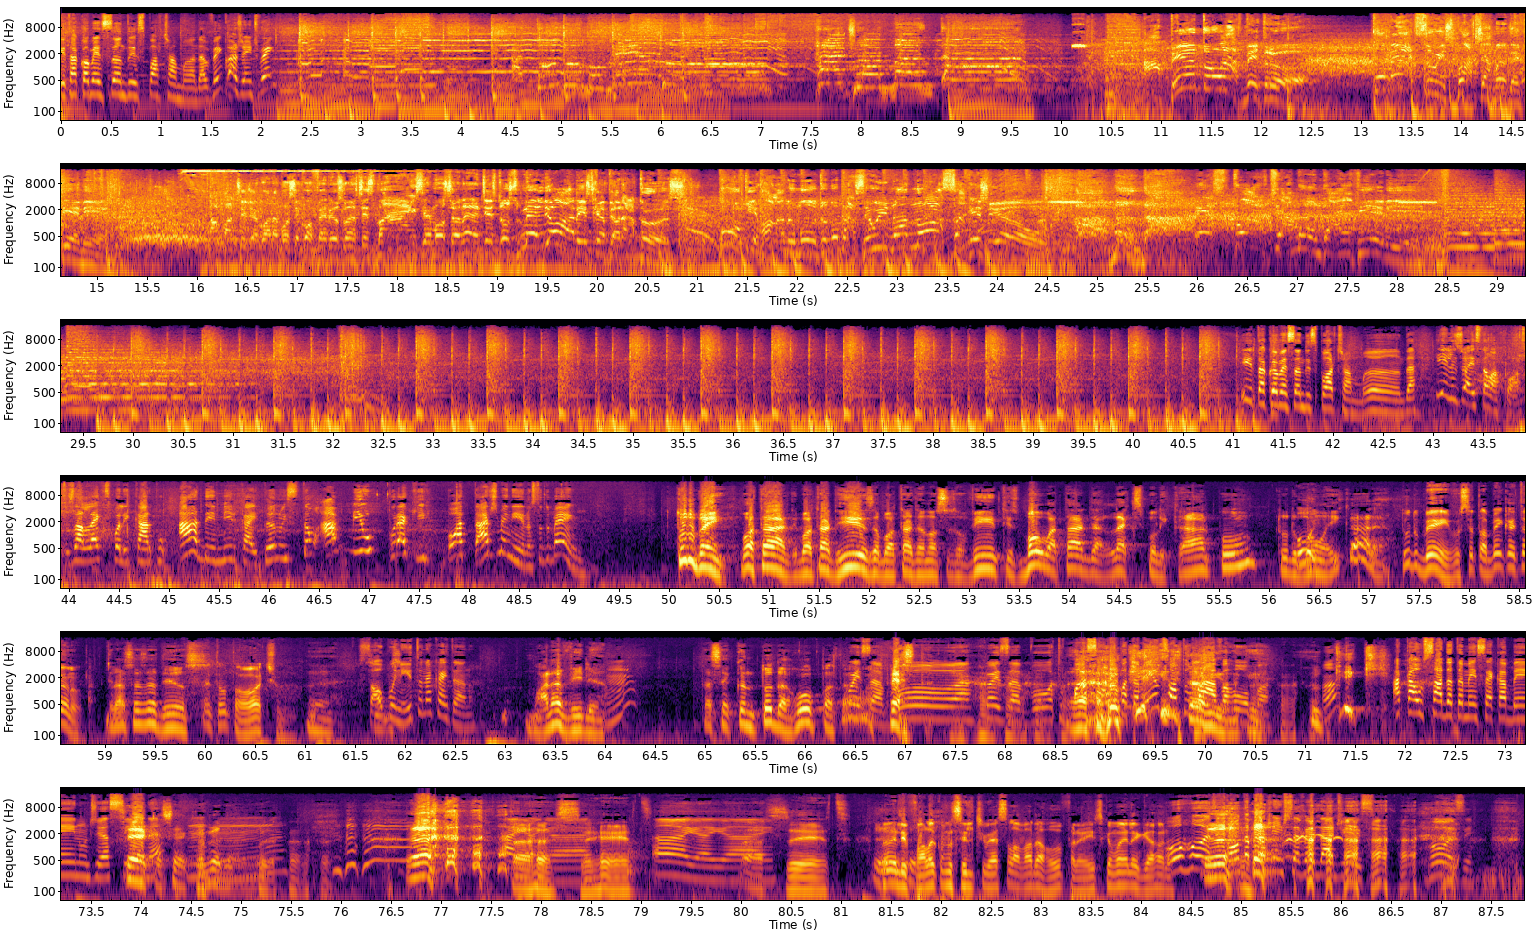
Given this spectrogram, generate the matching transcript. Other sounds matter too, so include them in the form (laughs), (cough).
E tá começando o Esporte Amanda. Vem com a gente, vem! A todo momento, Rádio Amanda. Apito o árbitro! Começa o Esporte Amanda FM. A partir de agora você confere os lances mais emocionantes dos melhores campeonatos. O que rola no mundo, no Brasil e na nossa região. Amanda! Esporte Amanda FM. E tá começando o Esporte Amanda. E eles já estão a postos. Alex Policarpo, Ademir Caetano estão a mil por aqui. Boa tarde, meninos. Tudo bem? Tudo bem, boa tarde, boa tarde Isa, boa tarde aos nossos ouvintes, boa tarde Alex Policarpo, tudo Oi. bom aí, cara? Tudo bem, você tá bem, Caetano? Graças a Deus, Então tá ótimo. Sol bonito, né, Caetano? maravilha. Tá secando toda a roupa, tá Coisa uma festa. boa, coisa boa. Tu (laughs) passa a roupa que também ou só tu tá lava a roupa? O que que... A calçada também seca bem num dia assim, Seca, né? seca, é verdade. Ai, Tá ai, ai. certo, Ai, ai, tá ai. certo. Não, ele fala como se ele tivesse lavado a roupa, né? Isso que é mais legal, né? Ô, Rose, conta pra gente se é verdade isso. (laughs) Rose,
